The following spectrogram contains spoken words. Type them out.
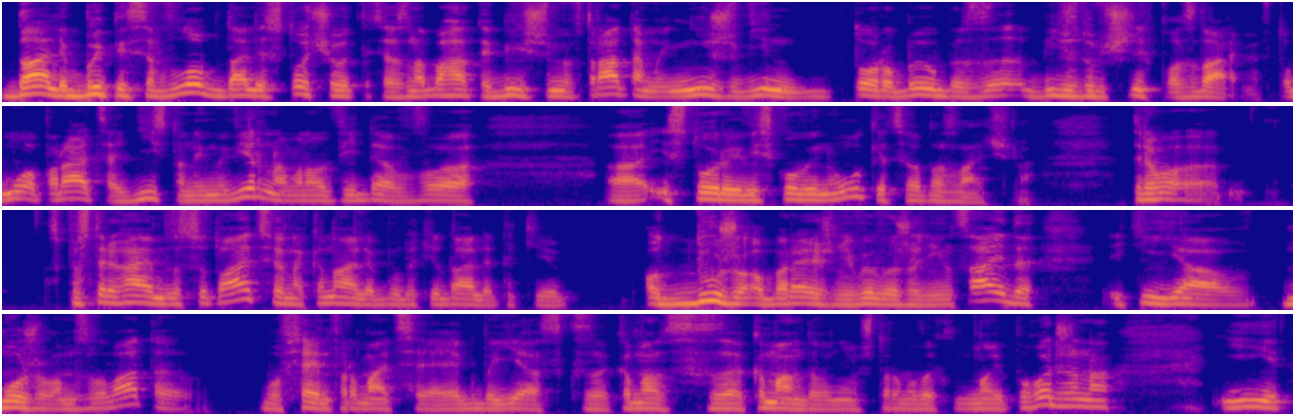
далі битися в лоб, далі сточуватися з набагато більшими втратами, ніж він то робив би з більш зручних плацдармів. Тому операція дійсно неймовірна. Вона війде в історію військової науки. Це однозначно. Спостерігаємо за ситуацією. На каналі будуть і далі такі от дуже обережні виважені інсайди, які я можу вам зливати. Бо вся інформація, якби є з, з командуванням штурмових мною погоджена. І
